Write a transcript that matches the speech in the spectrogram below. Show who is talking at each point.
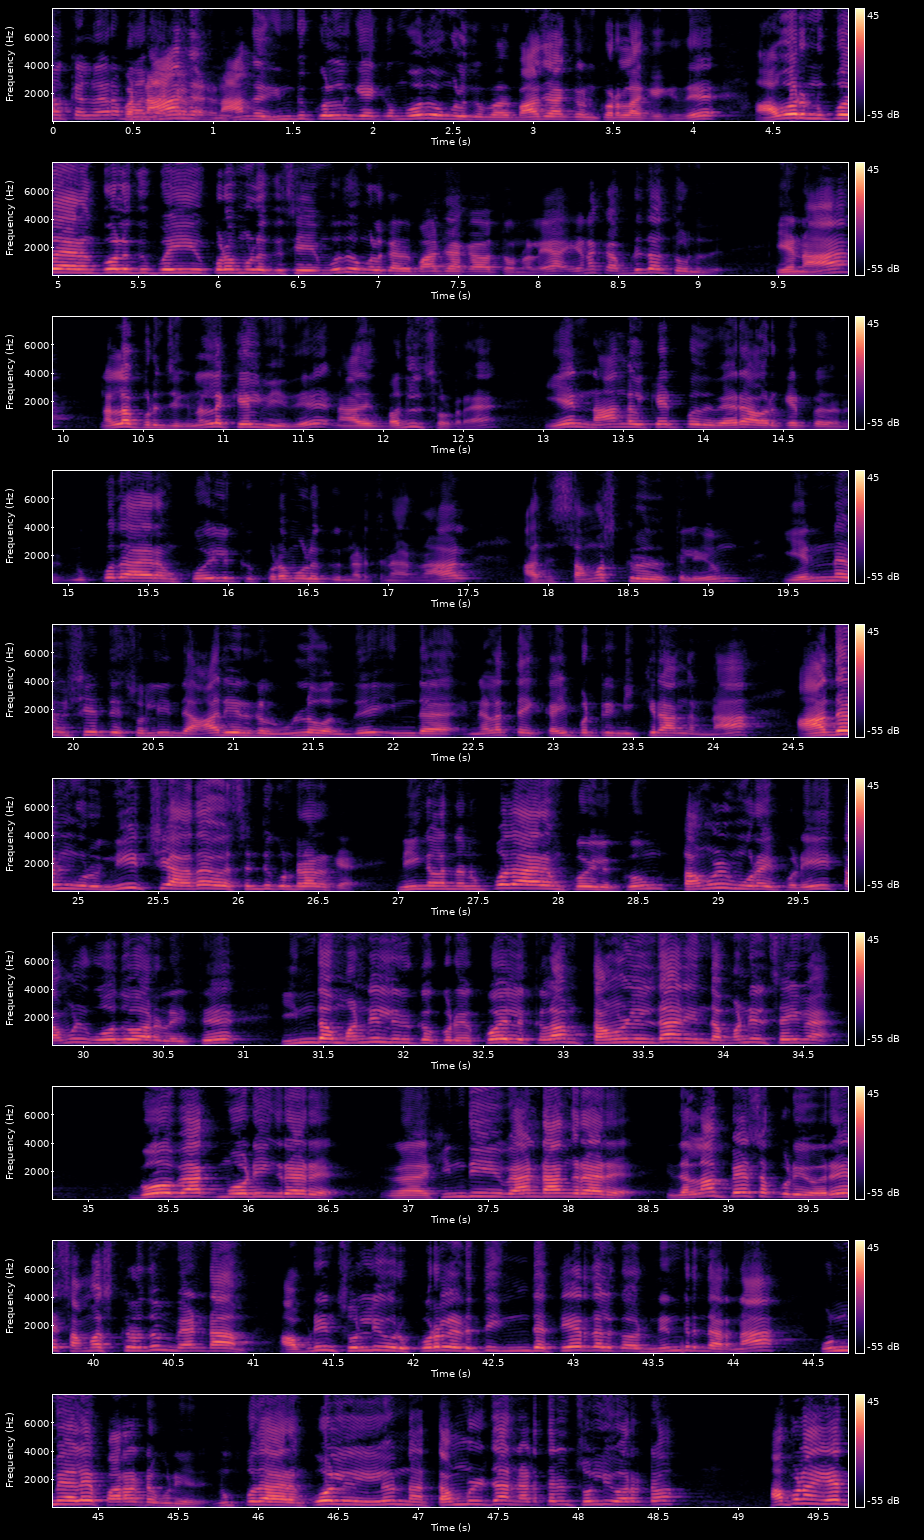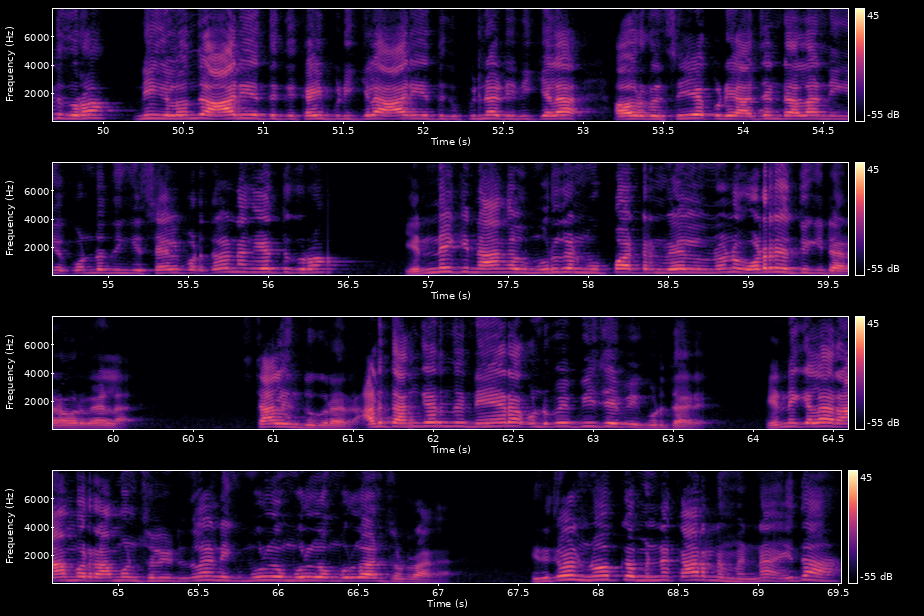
Speaker 1: மக்கள் வேற
Speaker 2: நாங்க. நாங்க இந்துக்கள்னு கேட்கும் போது உங்களுக்கு பாஜக குரலா கேக்குது. அவர் முப்பதாயிரம் கோளுக்கு போய் குடமுழுக்கு செய்யும் போது உங்களுக்கு அது பாஜக தோணலையா? எனக்கு அப்படிதான் தோணுது. ஏன்னா நல்லா புரிஞ்சுங்க நல்ல கேள்வி இது. நான் அதுக்கு பதில் சொல்றேன். ஏன் நாங்கள் கேட்பது வேற அவர் கேட்பது. முப்பதாயிரம் கோயிலுக்கு குடமுழுக்கு நடத்தினார்னால் அது சமஸ்கிருதத்திலையும் என்ன விஷயத்தை சொல்லி இந்த ஆரியர்கள் உள்ள வந்து இந்த நிலத்தை கைப்பற்றி நிக்கிறாங்கன்னா அதன் ஒரு நீட்சியாக தான் அவர் செஞ்சு கொண்டா இருக்கேன் நீங்கள் அந்த முப்பதாயிரம் கோயிலுக்கும் தமிழ் முறைப்படி தமிழ் ஓதுவார் வைத்து இந்த மண்ணில் இருக்கக்கூடிய கோயிலுக்கெல்லாம் தமிழில் தான் இந்த மண்ணில் செய்வேன். கோ பேக் மோடிங்கிறாரு. ஹிந்தி வேண்டாங்கிறாரு. இதெல்லாம் பேசக்கூடியவர் சமஸ்கிருதம் வேண்டாம் அப்படின்னு சொல்லி ஒரு குரல் எடுத்து இந்த தேர்தலுக்கு அவர் நின்றிருந்தார்னா உண்மையாலே பாராட்டக்கூடியது. முப்பதாயிரம் கோயில்களிலும் நான் தமிழ் தான் நடத்துறேன்னு சொல்லி வரட்டும். அப்போ நான் ஏற்றுக்குறோம் நீங்கள் வந்து ஆரியத்துக்கு கைப்பிடிக்கல ஆரியத்துக்கு பின்னாடி நிற்கல அவர்கள் செய்யக்கூடிய அஜெண்டாலாம் நீங்கள் கொண்டு வந்து இங்கே செயல்படுத்தலை நாங்கள் ஏற்றுக்குறோம் என்னைக்கு நாங்கள் முருகன் முப்பாட்டன் வேலுன்னு உடனே தூக்கிட்டார் அவர் வேலை. ஸ்டாலின் தூக்குறாரு. அடுத்து அங்கேருந்து நேராக கொண்டு போய் பிஜேபி கொடுத்தாரு. என்னைக்கெல்லாம் ராமர் ராமன் சொல்லிட்டு இருந்தாலும் இன்னைக்கு முருக முருக முருகான்னு சொல்கிறாங்க இதுக்கெல்லாம் நோக்கம் என்ன காரணம் என்ன? இதான்.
